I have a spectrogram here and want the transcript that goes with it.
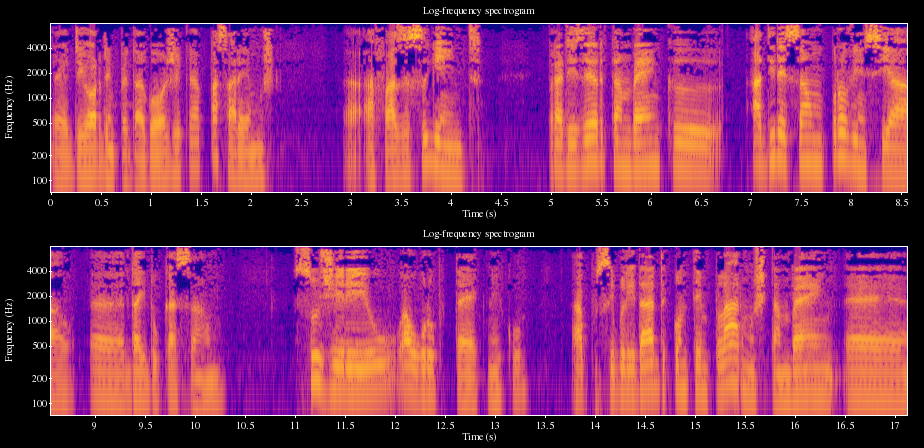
eh, de ordem pedagógica, passaremos à fase seguinte, para dizer também que a direção provincial eh, da educação sugeriu ao grupo técnico a possibilidade de contemplarmos também eh,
